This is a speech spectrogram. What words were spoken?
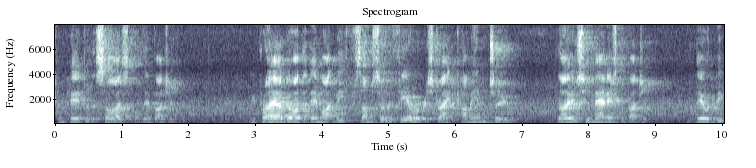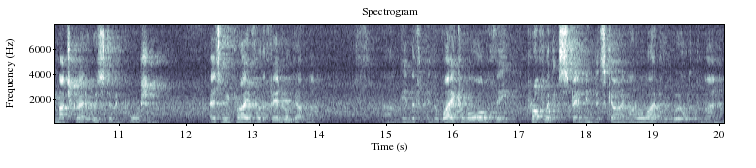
compared to the size of their budget. We pray, our God, that there might be some sort of fear or restraint come into those who manage the budget, that there would be much greater wisdom and caution as we pray for the federal government um, in, the, in the wake of all of the profligate spending that's going on all over the world at the moment.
